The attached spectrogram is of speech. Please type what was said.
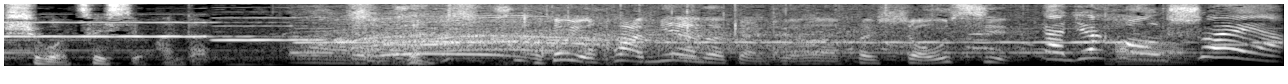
是我最喜欢的。都有画面的感觉了，很熟悉，感觉好帅呀！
